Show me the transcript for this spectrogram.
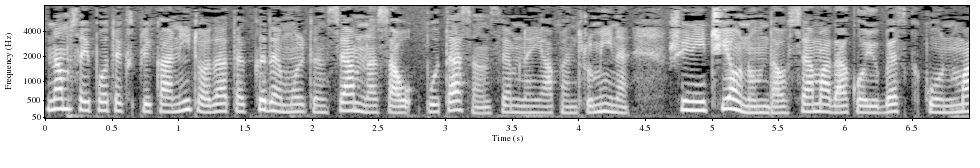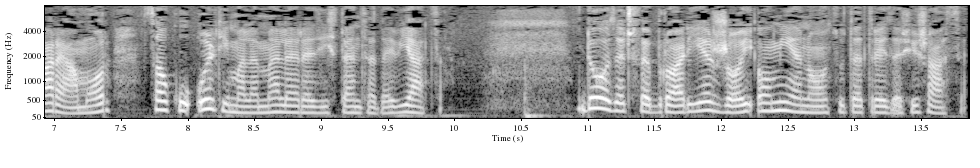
N-am să-i pot explica niciodată cât de mult înseamnă sau putea să însemne ea pentru mine și nici eu nu-mi dau seama dacă o iubesc cu un mare amor sau cu ultimele mele rezistențe de viață. 20 februarie, joi, 1936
